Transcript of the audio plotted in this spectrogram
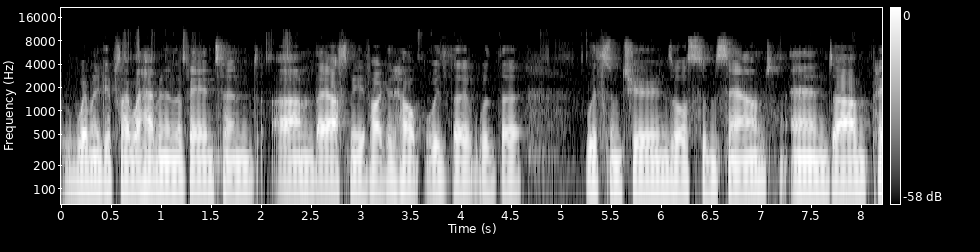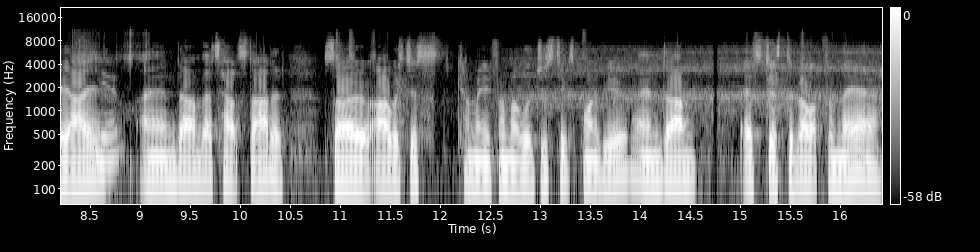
Women in Gippsland were having an event and um, they asked me if I could help with the with the with some tunes or some sound and um, PA Yep. and um, that's how it started. So I was just coming from a logistics point of view and um, it's just developed from there.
